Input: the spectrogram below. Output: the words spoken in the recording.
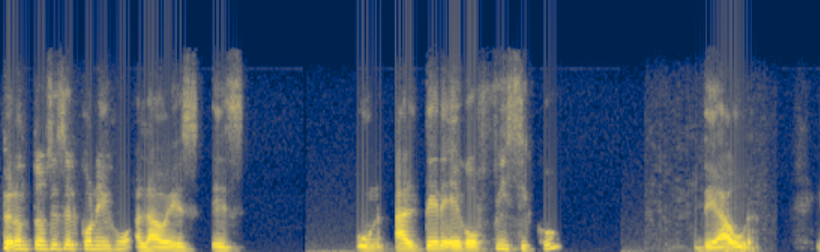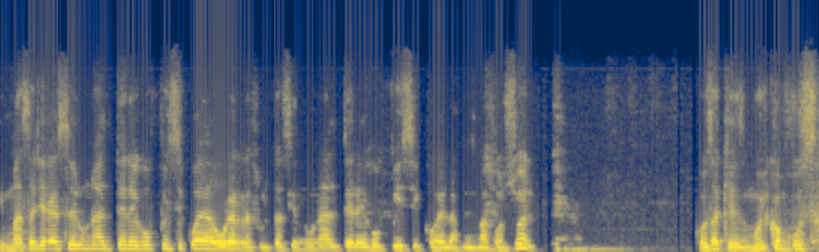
pero entonces el conejo a la vez es un alter ego físico de Aura. Y más allá de ser un alter ego físico de Aura, resulta siendo un alter ego físico de la misma Consuelo. Cosa que es muy confusa.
